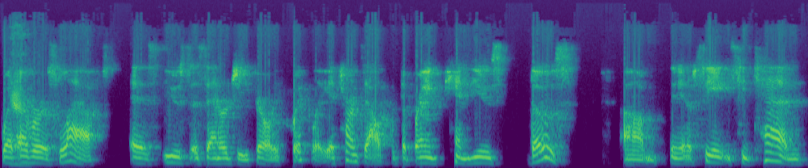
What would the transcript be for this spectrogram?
Whatever yeah. is left is used as energy fairly quickly. It turns out that the brain can use those um, you know, C8 and C10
